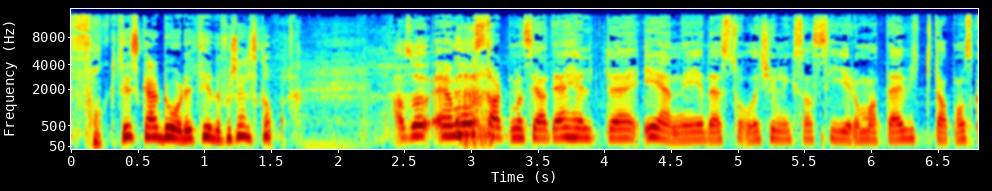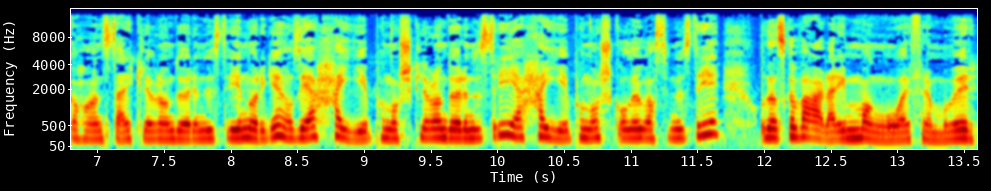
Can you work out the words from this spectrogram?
faktisk er dårlige tider for selskapet? Altså, jeg må starte med å si at jeg er helt uh, enig i det Ståle Kyllingstad sier om at det er viktig at man skal ha en sterk leverandørindustri i Norge. Altså, jeg heier på norsk leverandørindustri, jeg heier på norsk olje- og gassindustri, og den skal være der i mange år fremover.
